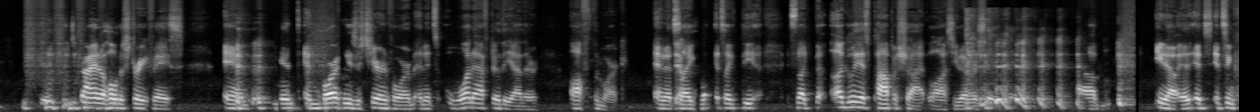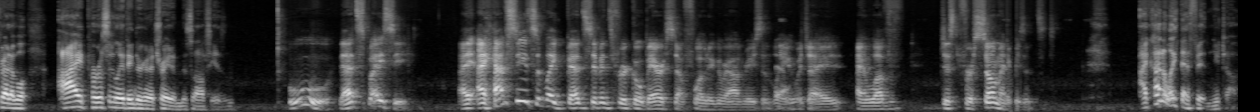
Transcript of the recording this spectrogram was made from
He's trying to hold a straight face, and and and Barkley's just cheering for him, and it's one after the other off the mark and it's like it's like the it's like the ugliest Pop-A-Shot loss you've ever seen. um, you know, it, it's it's incredible. I personally think they're going to trade him this offseason. Ooh, that's spicy. I, I have seen some like Ben Simmons for Gobert stuff floating around recently, yeah. which I I love just for so many reasons. I kind of like that fit in Utah.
